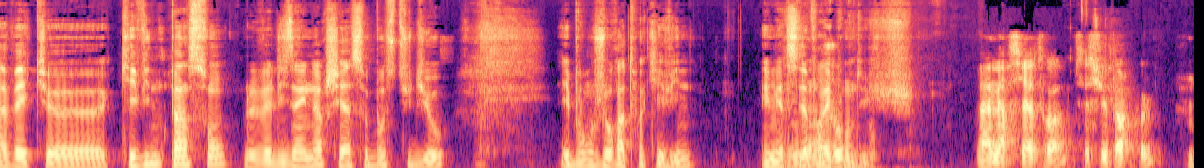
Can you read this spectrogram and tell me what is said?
Avec euh, Kevin Pinson, level designer chez Asobo Studio. Et bonjour à toi Kevin, et merci d'avoir répondu. Ah, merci à toi, c'est super cool.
